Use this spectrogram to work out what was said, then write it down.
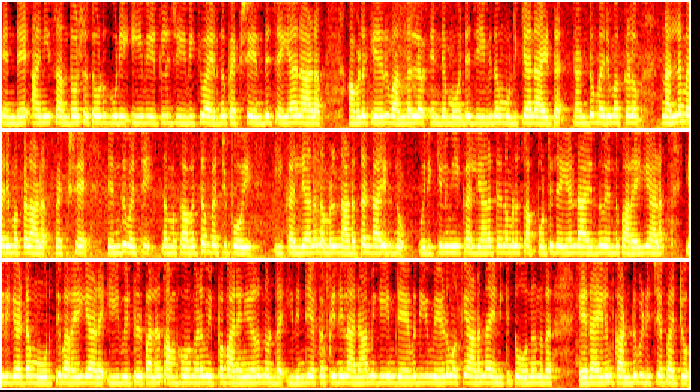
എന്റെ അനി സന്തോഷത്തോടു കൂടി ഈ വീട്ടിൽ ജീവിക്കുമായിരുന്നു പക്ഷേ എന്ത് ചെയ്യാനാണ്? അവൾ കയറി വന്നല്ലോ. എന്റെ മോന്റെ ജീവിതം മുടിക്കാനായിട്ട് രണ്ടു മരുമക്കളും നല്ല മരുമക്കളാണ്. പക്ഷേ എന്തു പറ്റി നമുക്ക് അബദ്ധം പറ്റിപ്പോയി. ഈ കല്യാണം നമ്മൾ നടത്തണ്ടായിരുന്നു. ഒരിക്കലും ഈ കല്യാണത്തെ നമ്മൾ സപ്പോർട്ട് ചെയ്യണ്ടായിരുന്നു എന്ന് പറയുകയാണ്. ഇത് കേട്ട മൂർത്തി പറയുകയാണ് ഈ വീട്ടിൽ പല സംഭവങ്ങളും ഇപ്പം അരങ്ങേറുന്നുണ്ട്. ഇതിന്റെയൊക്കെ പിന്നിൽ അനാമികയും രേവതിയും വേണുമൊക്കെ ആണെന്നാണ് എനിക്ക് തോന്നുന്നത്. ഏതായാലും കണ്ടുപിടിച്ചേ പറ്റൂ.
